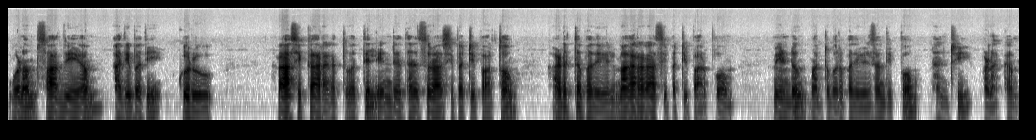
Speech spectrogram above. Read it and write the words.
குணம் சாத்வீகம் அதிபதி குரு. ராசிக்காரகத்துவத்தில் இன்று தனுசு ராசி பற்றி பார்த்தோம். அடுத்த பதிவில் மகர ராசி பற்றி பார்ப்போம். மீண்டும் மற்றொரு பதிவில் சந்திப்போம். நன்றி வணக்கம்.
